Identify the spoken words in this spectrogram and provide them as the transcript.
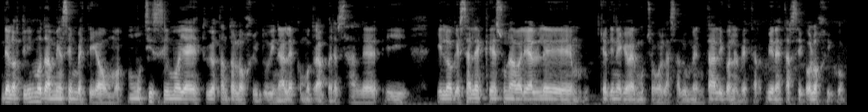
Del optimismo también se ha investigado muchísimo y hay estudios tanto longitudinales como transversales y, lo que sale es que es una variable que tiene que ver mucho con la salud mental y con el bienestar, psicológico.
